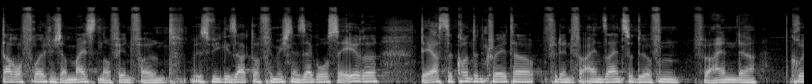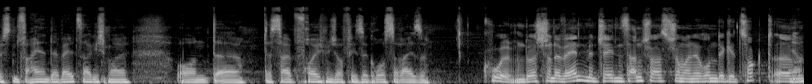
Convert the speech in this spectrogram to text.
darauf freue ich mich am meisten auf jeden Fall. Und ist wie gesagt auch für mich eine sehr große Ehre, der erste Content Creator für den Verein sein zu dürfen, für einen der größten Vereine der Welt, sage ich mal. Und äh, deshalb freue ich mich auf diese große Reise. Cool. Und du hast schon erwähnt, mit Jaden Sancho hast du schon mal eine Runde gezockt. Ähm, ja.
